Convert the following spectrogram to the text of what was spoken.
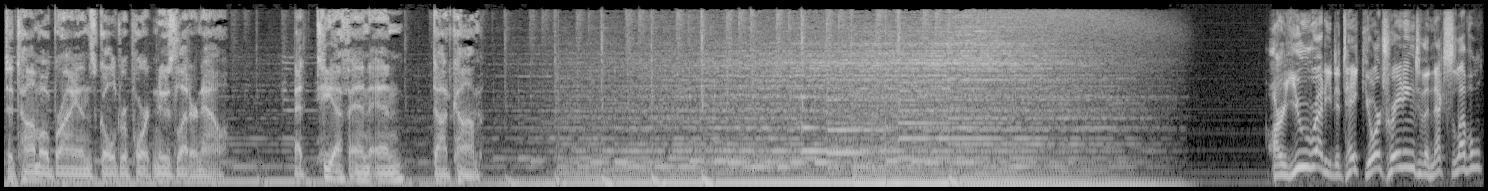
to Tom O'Brien's Gold Report newsletter now at tfnn.com. Are you ready to take your trading to the next level?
